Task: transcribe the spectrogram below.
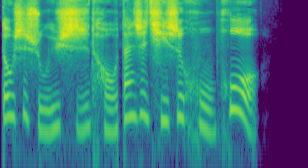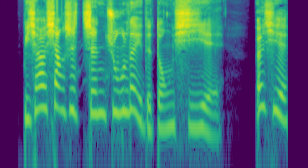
都是属于石头，但是其实琥珀比较像是珍珠类的东西耶，而且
